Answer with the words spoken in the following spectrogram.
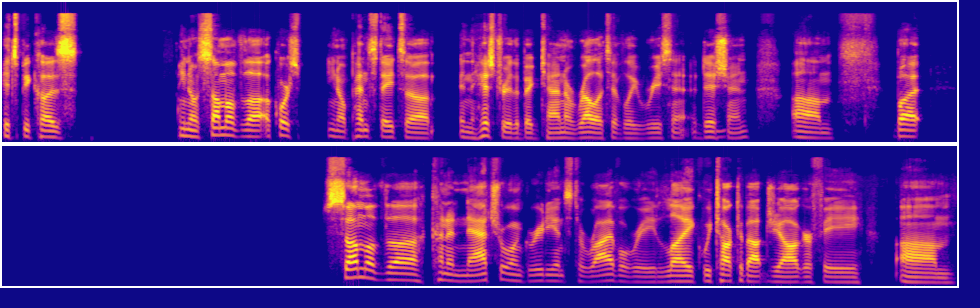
it's because you know some of the of course you know Penn State's a in the history of the Big Ten, a relatively recent addition. Um, but some of the kind of natural ingredients to rivalry, like we talked about geography, um,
